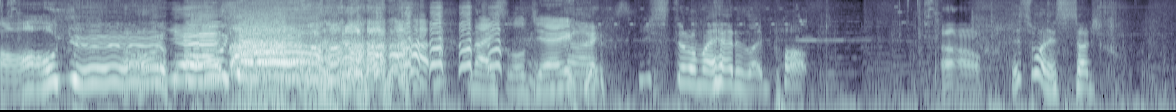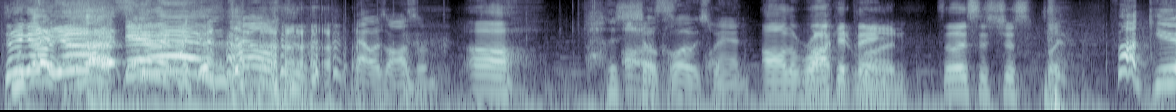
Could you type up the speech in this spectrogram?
Oh yeah. Oh, yes! nice little J. Nice. You stood on my head as I popped. Uh oh. This one is such. Did he get it? Yes! Damn it! I couldn't tell. that was awesome. Oh, This is Oh, so this is close, man. oh, the rocket, Rocket thing. run. So this is just like, Fuck you.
